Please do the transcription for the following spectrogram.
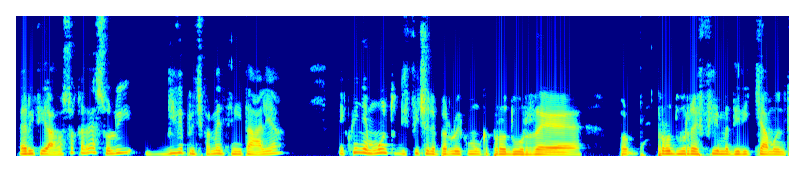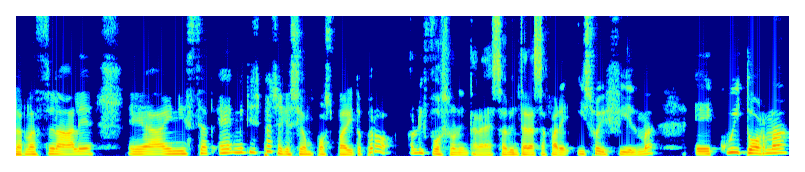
ritirato. So che adesso lui vive principalmente in Italia e quindi è molto difficile per lui comunque produrre, pro- produrre film di richiamo internazionale. E ha iniziato. E mi dispiace che sia un po' sparito, però a lui forse non interessa. Lui interessa fare i suoi film e qui torna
